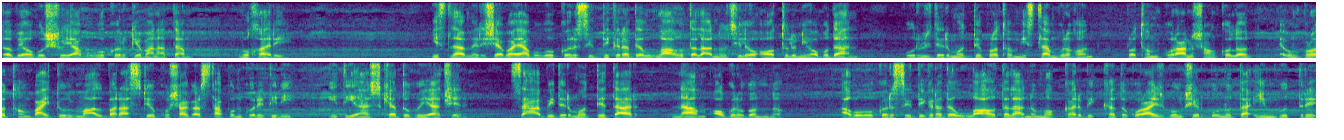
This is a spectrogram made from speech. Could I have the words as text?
তবে অবশ্যই আবু বকরকে মানাতাম বুখারি ইসলামের সেবায় আবু বকর সিদ্দিক রাদিল্লাহ ছিল অতুলনীয় অবদান। পুরুষদের মধ্যে প্রথম ইসলাম গ্রহণ, প্রথম কোরআন সংকলন এবং প্রথম বাইতুল মাল বা রাষ্ট্রীয় কোষাগার স্থাপন করে তিনি ইতিহাস খ্যাত হয়ে আছেন। সাহাবিদের মধ্যে তার নাম অগ্রগণ্য। আবু বকর সিদ্দিক রাদিল্লাহ মক্কার বিখ্যাত কোরাইশ বংশের বনুতা ইমগুত্রে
